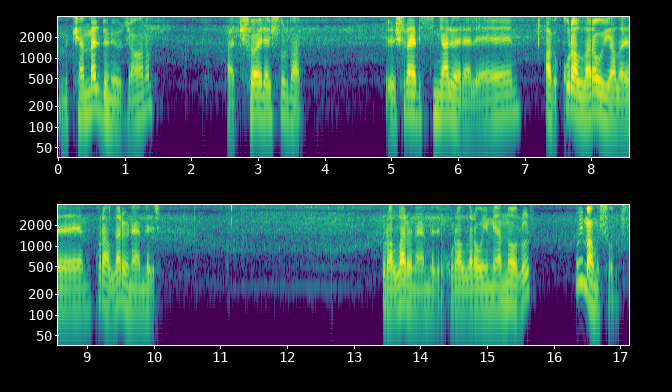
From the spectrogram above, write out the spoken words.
mükemmel dönüyoruz canım. Evet şöyle şuradan e, şuraya bir sinyal verelim. Abi kurallara uyalım. Kurallar önemlidir. Kurallar önemlidir. Kurallara uymayan ne olur? Uymamış olur.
